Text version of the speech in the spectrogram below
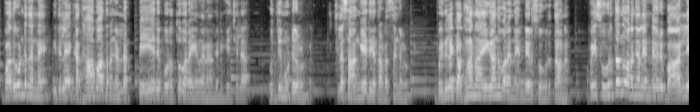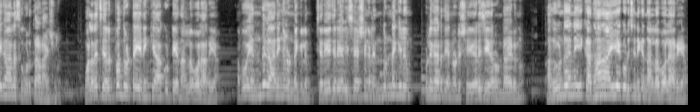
അപ്പൊ അതുകൊണ്ട് തന്നെ ഇതിലെ കഥാപാത്രങ്ങളുടെ പേര് പുറത്തു പറയുന്നതിനകത്ത് എനിക്ക് ചില ബുദ്ധിമുട്ടുകളുണ്ട്. ചില സാങ്കേതിക തടസ്സങ്ങളുണ്ട്. അപ്പൊ ഇതിലെ കഥാനായിക എന്ന് പറയുന്ന എന്റെ ഒരു സുഹൃത്താണ്. അപ്പൊ ഈ സുഹൃത്ത് എന്ന് പറഞ്ഞാൽ എന്റെ ഒരു ബാല്യകാല സുഹൃത്താണ് ആക്ച്വലി. വളരെ ചെറുപ്പം തൊട്ടേ എനിക്ക് ആ കുട്ടിയെ നല്ലപോലെ അറിയാം. അപ്പോൾ എന്ത് കാര്യങ്ങളുണ്ടെങ്കിലും ചെറിയ ചെറിയ വിശേഷങ്ങൾ എന്തുണ്ടെങ്കിലും പുള്ളിക്കാരത്തി എന്നോട് ഷെയർ ചെയ്യാറുണ്ടായിരുന്നു. അതുകൊണ്ട് തന്നെ ഈ കഥാനായികയെ കുറിച്ച് എനിക്ക് നല്ലപോലെ അറിയാം.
